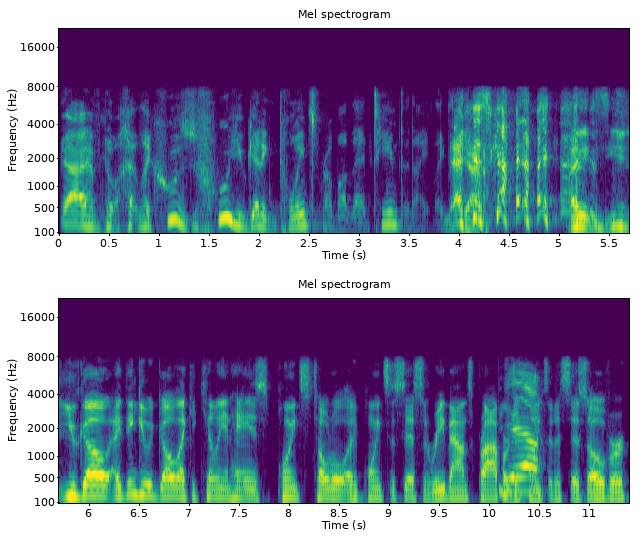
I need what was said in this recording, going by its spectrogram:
Yeah, I have no like who's who are you getting points from on that team tonight? Like that Yeah. is guy. I mean, you, you go. I think you would go like a Killian Hayes points total, uh, points, assists, and rebounds prop, or Yeah. the points and assists over.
